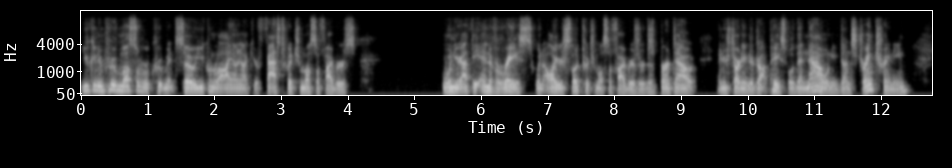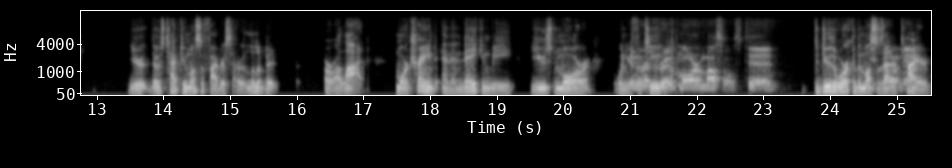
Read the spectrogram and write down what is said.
you can improve muscle recruitment. So you can rely on like your fast twitch muscle fibers when you're at the end of a race, when all your slow twitch muscle fibers are just burnt out and you're starting to drop pace. Well, then now when you've done strength training, your those type two muscle fibers are a little bit or a lot more trained, and then they can be used more when you're fatigued recruit more muscles to to do the work of the muscles that are going, yeah. tired.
